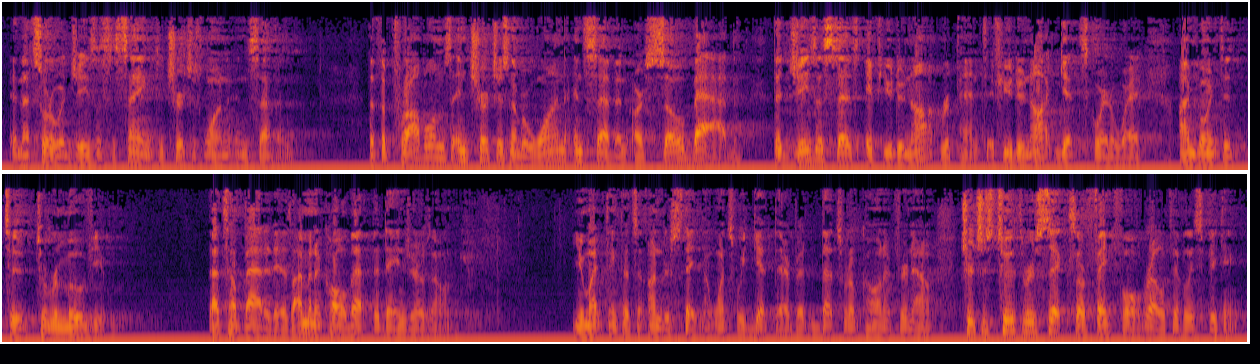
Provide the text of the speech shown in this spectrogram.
And that's sort of what Jesus is saying to churches 1 and 7. That the problems in churches number 1 and 7 are so bad that Jesus says, if you do not repent, if you do not get squared away, I'm going to, to, to remove you. That's how bad it is. I'm going to call that the danger zone. You might think that's an understatement once we get there, but that's what I'm calling it for now. Churches 2 through 6 are faithful, relatively speaking.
